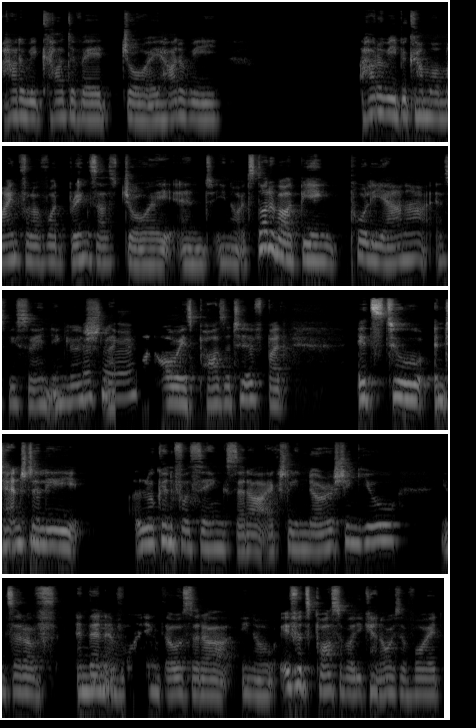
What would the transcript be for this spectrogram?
how do we cultivate joy how do we how do we become more mindful of what brings us joy? And you know it's not about being pollyanna as we say in english mm-hmm. like always positive but it's to intentionally looking for things that are actually nourishing you instead of and then mm-hmm. avoiding those that are you know if it's possible you can always avoid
